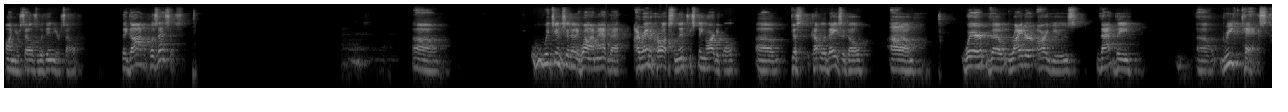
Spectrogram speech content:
on yourselves, within yourself, that God possesses. Uh, which incidentally, while I'm at that, I ran across an interesting article uh, just a couple of days ago, um, where the writer argues that the uh, Greek text,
